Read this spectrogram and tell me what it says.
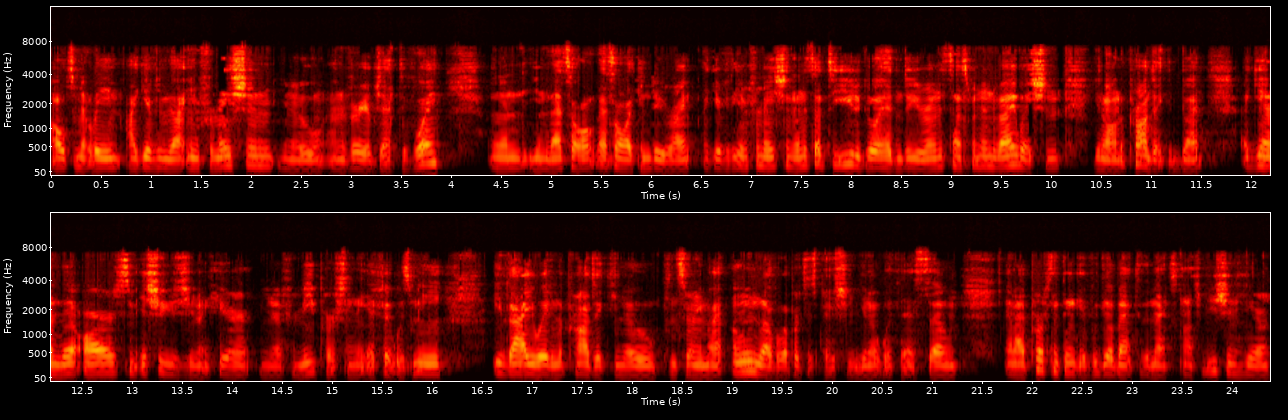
ultimately, I give you that information, you know, in a very objective way, and you know that's all. That's all I can do, right? I give you the information, and it's up to you to go ahead and do your own assessment and evaluation, you know, on the project. But again, there are some issues, you know, here, you know, for me personally, if it was me evaluating the project, you know, concerning my own level of participation, you know, with this. So, and I personally think if we go back to the max contribution here,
